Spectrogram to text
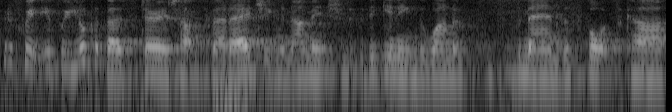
But if we, if we look at those stereotypes about ageing, and I mentioned at the beginning the one of the man, the sports car,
